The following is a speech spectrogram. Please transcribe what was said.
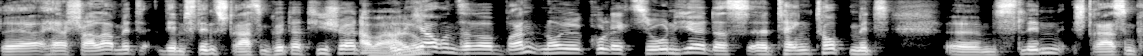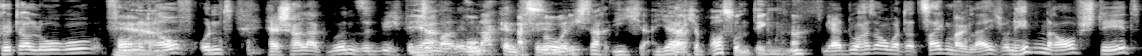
Der Herr Schaller mit dem Slins Straßenköter-T-Shirt. Aber Und hallo? ich auch unsere brandneue Kollektion hier, das äh, Tanktop mit ähm, Slin Straßenköter-Logo vorne Ja. drauf. Und Herr Schaller, würden Sie mich bitte mal im rum- Nacken Ach so, filmen? ich sag, ich, ja, Ja. ich habe auch so ein Ding, ne? Ja, du hast auch was, da zeigen wir gleich. Und hinten drauf steht,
